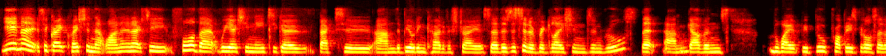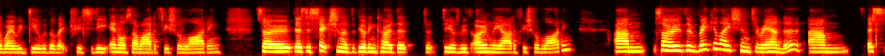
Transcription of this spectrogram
Yeah, no, it's a great question that one. And actually, for that, we actually need to go back to um, the Building Code of Australia. So there's a set of regulations and rules that um, mm-hmm. governs the way we build properties, but also the way we deal with electricity and also artificial lighting. So there's a section of the building code that, that deals with only artificial lighting. Um, so the regulations around it, um, it's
